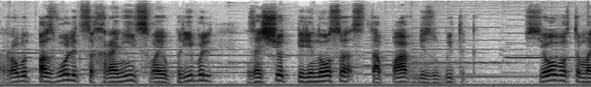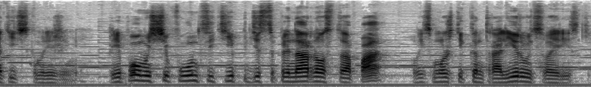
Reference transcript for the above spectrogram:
Робот позволит сохранить свою прибыль за счет переноса стопа в безубыток. Все в автоматическом режиме. При помощи функций типа дисциплинарного стопа вы сможете контролировать свои риски,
